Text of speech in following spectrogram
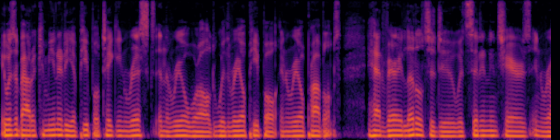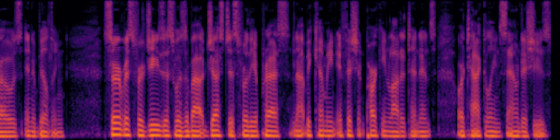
It was about a community of people taking risks in the real world with real people and real problems. It had very little to do with sitting in chairs in rows in a building. Service for Jesus was about justice for the oppressed, not becoming efficient parking lot attendants or tackling sound issues.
